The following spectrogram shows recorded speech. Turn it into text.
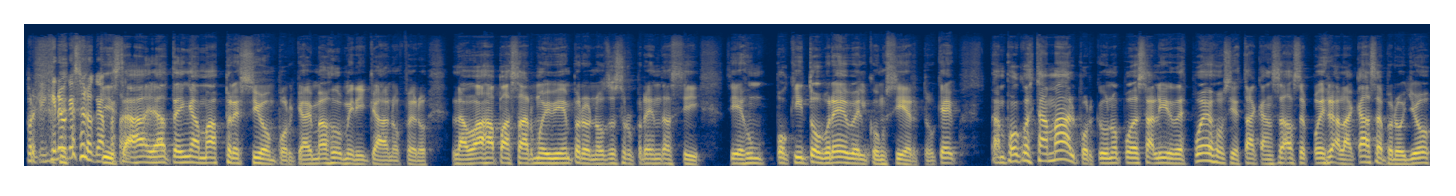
porque creo que eso es lo que ha Quizás ya tenga más presión porque hay más dominicanos, pero la vas a pasar muy bien, pero no te sorprendas si, si es un poquito breve el concierto, que tampoco está mal porque uno puede salir después o si está cansado se puede ir a la casa, pero yo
